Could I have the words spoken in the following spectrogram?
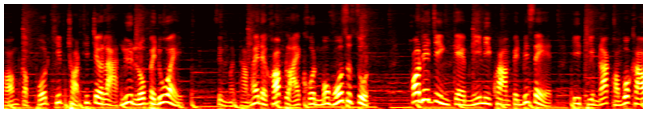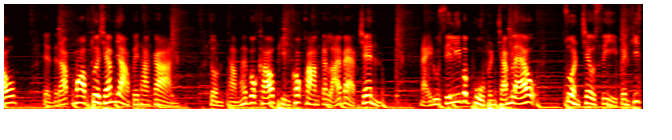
พร้อมกับโพสต์คลิปช็อตที่เจอหลาดลื่นล้มไปด้วย ซึ่งมันทำให้เดอะคอปหลายคนโมโหสุดๆ เพราะที่จริงเกมนี้มีความเป็นพิเศษที่ทีมรักของพวกเขาจะได้รับมอบถ้วยแชมป์อย่างเป็นทางการ จนทำให้พวกเขาพิมพ์ข้อความกันหลายแบบเช่น ไหนดูซิลิเวอร์พูลเป็นแชมป์แล้ว ส่วนเชลซีเป็นที่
